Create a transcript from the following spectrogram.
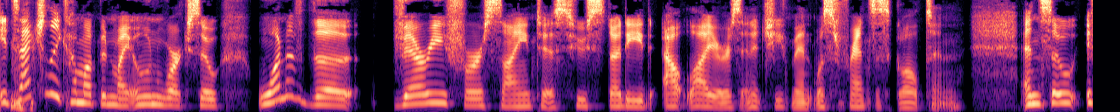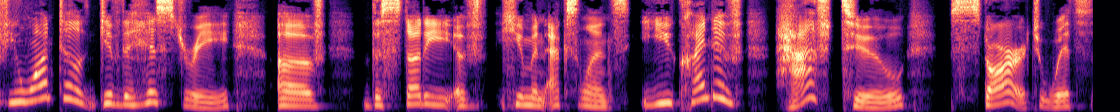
it's actually come up in my own work. So one of the very first scientist who studied outliers in achievement was Francis Galton. And so, if you want to give the history of the study of human excellence, you kind of have to start with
